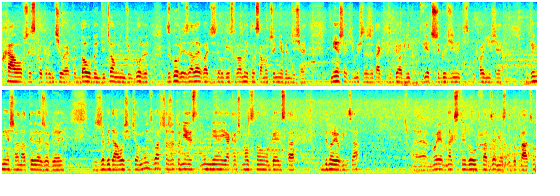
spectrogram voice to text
pchało, wszystko kręciło, jak od dołu będzie ciągnąć w góry, z góry zalewać, z drugiej strony to samoczynnie będzie się mieszać i myślę, że taki zbiornik 2-3 godziny to spokojnie się wymiesza na tyle, żeby żeby dało się ciągnąć, zwłaszcza, że to nie jest u mnie jakaś mocno gęsta gnojowica, e, bo jednak z tego utwardzenia, z tego placu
